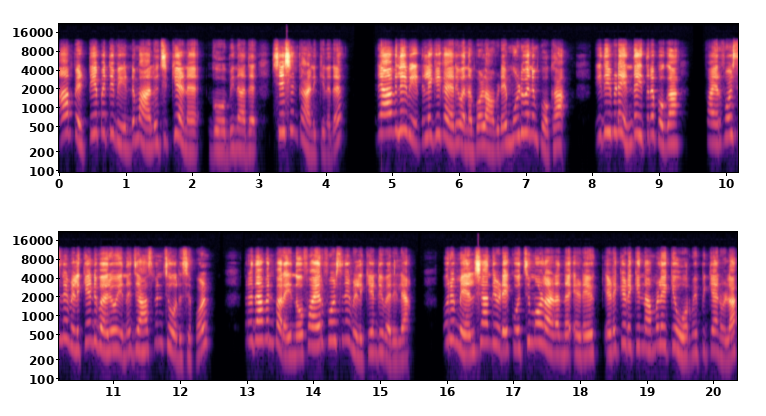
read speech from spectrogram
ആ പെട്ടിയെ പറ്റി വീണ്ടും ആലോചിക്കുകയാണ് ഗോപിനാഥ്. ശേഷം കാണിക്കുന്നത് രാവിലെ വീട്ടിലേക്ക് കയറി വന്നപ്പോൾ അവിടെ മുഴുവനും പുക. ഇതിവിടെ എന്താ ഇത്ര പുക? ഫയർഫോഴ്സിനെ വിളിക്കേണ്ടി വരുമോ എന്ന് ജാസ്മിൻ ചോദിച്ചപ്പോൾ പ്രതാപൻ പറയുന്നു ഫയർഫോഴ്സിനെ വിളിക്കേണ്ടി വരില്ല. ഒരു മേൽശാന്തിയുടെ കൊച്ചുമോളാണെന്ന് ഇട ഇടയ്ക്കിടയ്ക്ക് നമ്മളെയൊക്കെ ഓർമ്മിപ്പിക്കാനുള്ള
